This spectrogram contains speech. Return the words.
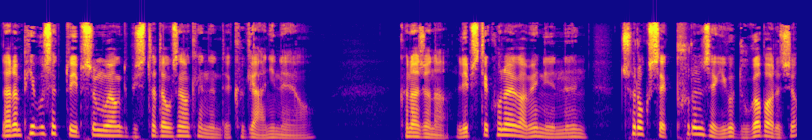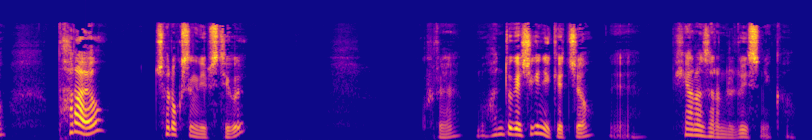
나름 피부색도 입술 모양도 비슷하다고 생각했는데, 그게 아니네요. 그나저나, 립스틱 코너에 가면 있는 초록색, 푸른색, 이거 누가 바르죠? 팔아요? 초록색 립스틱을? 그래? 뭐 한두 개씩은 있겠죠. 예. 희한한 사람들도 있으니까.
